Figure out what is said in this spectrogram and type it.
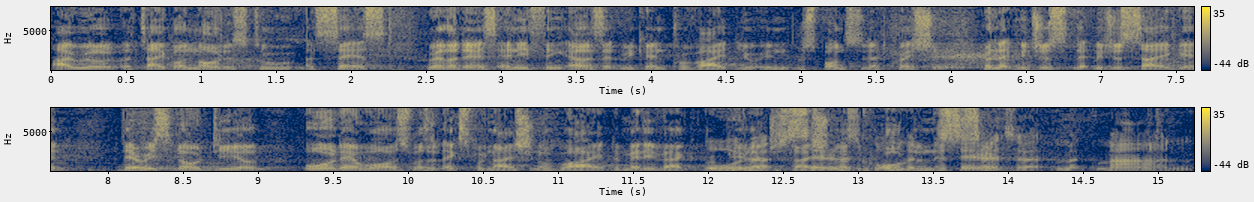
I will uh, take on notice to assess whether there is anything else that we can provide you in response to that question. But let me just, let me just say again, there is no deal. All there was was an explanation of why the Medevac repeal Order, legislation Senator was important and Cormann. necessary. Senator McMahon.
